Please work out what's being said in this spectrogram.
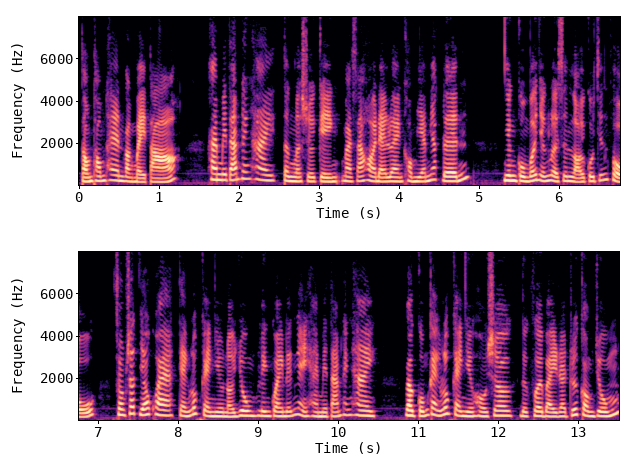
Tổng thống Thái Anh Văn bày tỏ, 28 tháng 2 từng là sự kiện mà xã hội Đài Loan không dám nhắc đến. Nhưng cùng với những lời xin lỗi của chính phủ, trong sách giáo khoa càng lúc càng nhiều nội dung liên quan đến ngày 28 tháng 2 và cũng càng lúc càng nhiều hồ sơ được phơi bày ra trước công chúng.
